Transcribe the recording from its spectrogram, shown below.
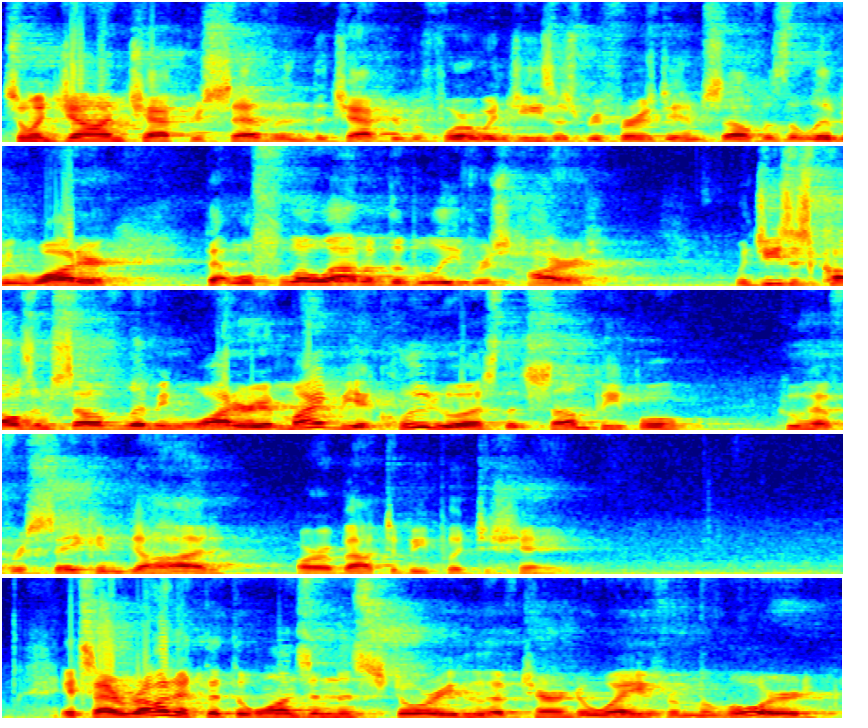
So in John chapter 7, the chapter before, when Jesus refers to himself as the living water that will flow out of the believer's heart, when Jesus calls himself living water, it might be a clue to us that some people who have forsaken God are about to be put to shame. It's ironic that the ones in this story who have turned away from the Lord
